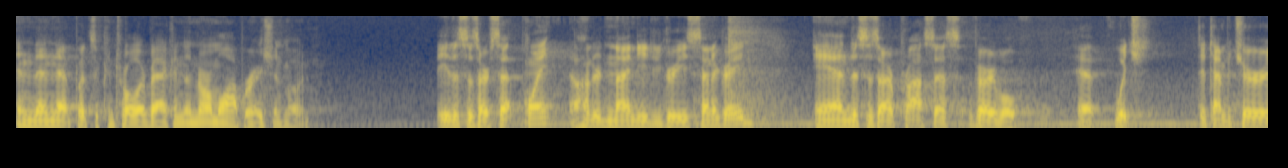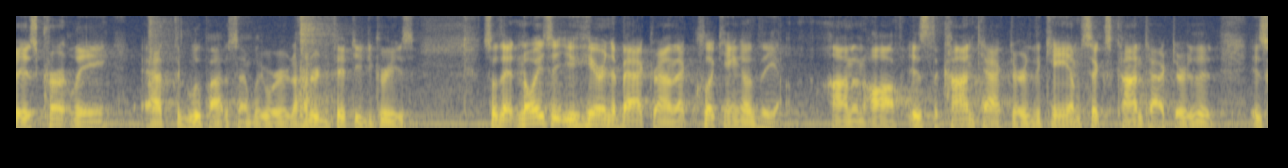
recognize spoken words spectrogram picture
and then that puts the controller back into normal operation mode. This is our set point, 190 degrees centigrade, and this is our process variable at which the temperature is currently at the glue pot assembly. We're at 150 degrees. So that noise that you hear in the background, that clicking of the on and off, is the contactor, the KM6 contactor that is,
